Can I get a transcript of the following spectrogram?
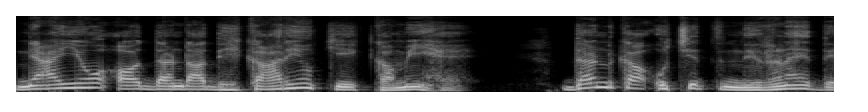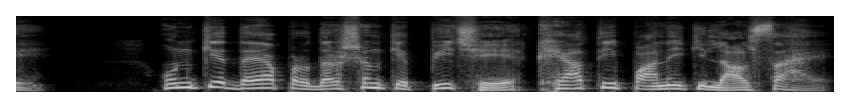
न्यायों और दंडाधिकारियों की कमी है। दंड का उचित निर्णय दें। उनके दया प्रदर्शन के पीछे ख्याति पाने की लालसा है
